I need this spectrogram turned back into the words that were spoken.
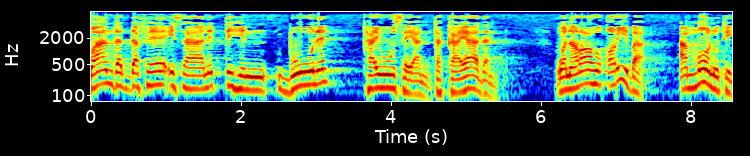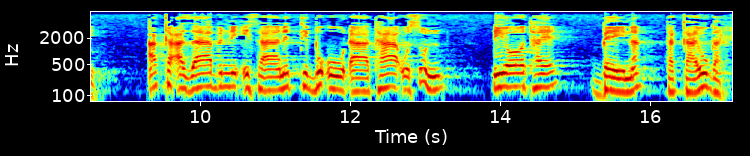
waan daddafee isaanitti hin buune tayuu seyan takkaa yaadan wanaraahu qariiba ammoo nuti akka azaabni isaanitti bu'uudhaa taa'u sun dhiyoo ta'e beeyna takkaayuu garra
